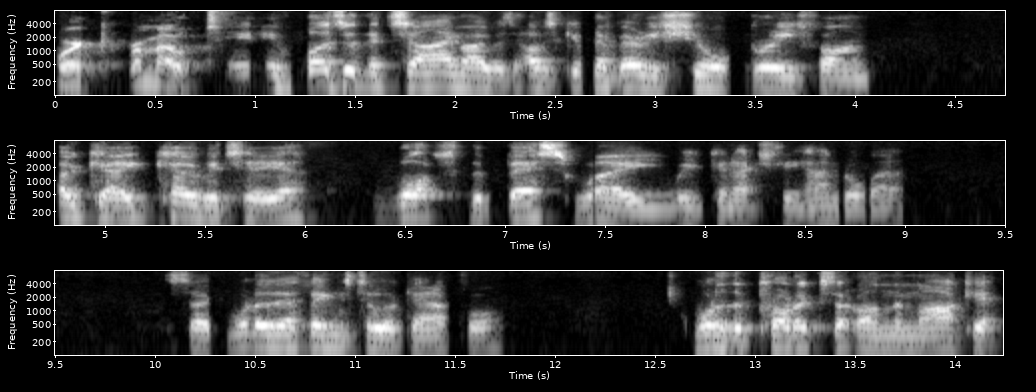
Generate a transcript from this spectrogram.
work remote. It was at the time I was I was given a very short brief on, okay, COVID's here. What's the best way we can actually handle that? So, what are the things to look out for? What are the products that are on the market?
